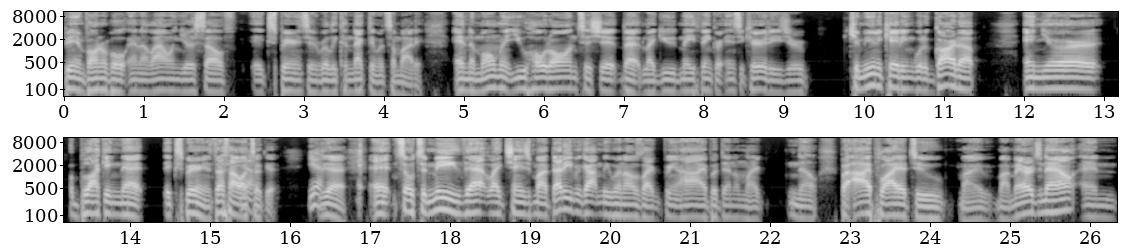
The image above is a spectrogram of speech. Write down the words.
being vulnerable and allowing yourself experience it really connecting with somebody. And the moment you hold on to shit that like you may think are insecurities, you're communicating with a guard up and you're blocking that experience. That's how I took it. yeah. Yeah. And so to me, that like changed my, that even got me when I was like being high, but then I'm like, no, but I apply it to my, my marriage now and,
